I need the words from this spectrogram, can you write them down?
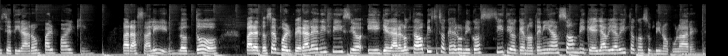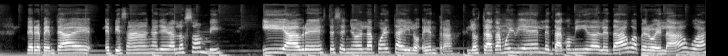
y se tiraron para el parking para salir los dos, para entonces volver al edificio y llegar al octavo piso, que es el único sitio que no tenía zombie que ella había visto con sus binoculares. De repente eh, empiezan a llegar los zombies y abre este señor la puerta y los entra. Los trata muy bien, les da comida, les da agua, pero en la agua,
